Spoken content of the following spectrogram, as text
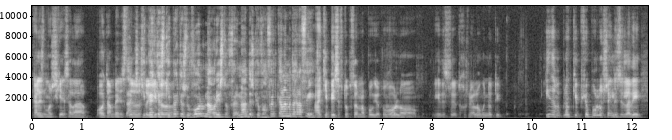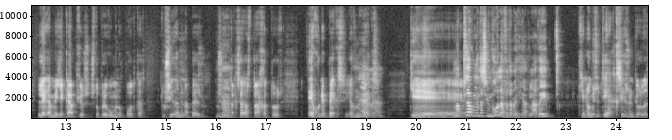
καλές δημοσίες αλλά όταν μπαίνεις στο, Εντάξει, και στο οι παίκτες- γήπεδο. και οι παίκτες του Βόλου να ορίστε. Ο Φερνάντες και ο Βανφέρτ κάνανε μεταγραφή. Α, και επίσης αυτό που θέλω να πω για τον Βόλο, είδες το έχω στο μυαλό μου, είναι ότι είδαμε πλέον και πιο πολλούς Έλληνες. Δηλαδή, λέγαμε για κάποιους στο προηγούμενο podcast, τους είδαμε να παίζουν. Τους Ναι. ναι. Ταξά, Τάχατο. Έχουν παίξει. Έχουν Ναι, παίξει. ναι. Και... Μα ψάχνουν τα συμβόλαια αυτά τα παιδιά. Δηλαδή, και νομίζω ότι αξίζουν κιόλας.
